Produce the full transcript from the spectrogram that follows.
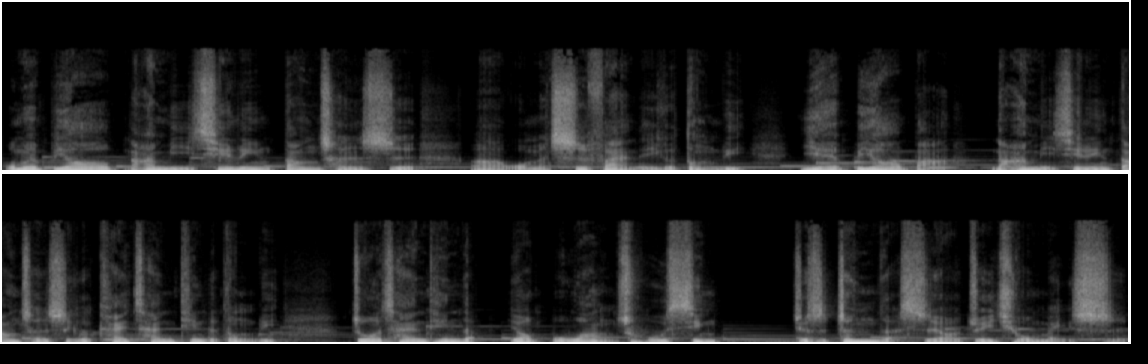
我们不要拿米其林当成是呃我们吃饭的一个动力，也不要把拿米其林当成是个开餐厅的动力。做餐厅的要不忘初心，就是真的是要追求美食，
